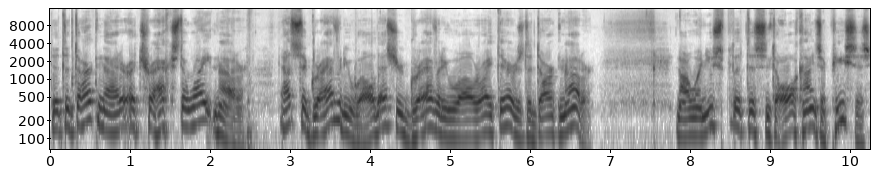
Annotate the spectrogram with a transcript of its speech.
that the dark matter attracts the white matter. That's the gravity well. That's your gravity well right there, is the dark matter. Now, when you split this into all kinds of pieces,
